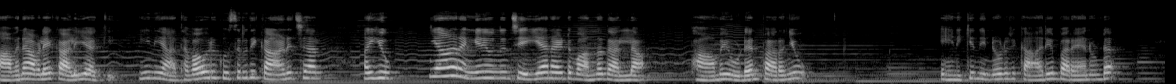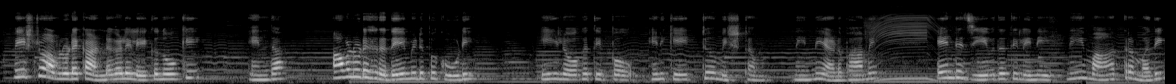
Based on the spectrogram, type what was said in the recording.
അവൻ അവളെ കളിയാക്കി. ഇനി അഥവാ ഒരു കുസൃതി കാണിച്ചാൽ? അയ്യോ ഞാൻ അങ്ങനെയൊന്നും ചെയ്യാനായിട്ട് വന്നതല്ല. ഭാമ ഉടൻ പറഞ്ഞു എനിക്ക് നിന്നോടൊരു കാര്യം പറയാനുണ്ട്. വിഷ്ണു അവളുടെ കണ്ണുകളിലേക്ക് നോക്കി. എന്താ? അവളുടെ ഹൃദയമിടിപ്പ് കൂടി. ഈ ലോകത്തിപ്പോൾ എനിക്ക് ഏറ്റവും ഇഷ്ടം നിന്നെയാണ് ഭാമേ. എന്റെ ജീവിതത്തിൽ ഇനി നീ മാത്രം മതി.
